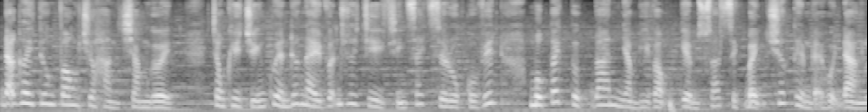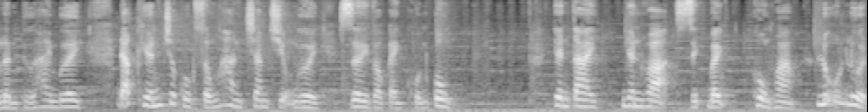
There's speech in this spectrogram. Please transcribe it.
đã gây thương vong cho hàng trăm người, trong khi chính quyền nước này vẫn duy trì chính sách Zero Covid một cách cực đoan nhằm hy vọng kiểm soát dịch bệnh trước thềm đại hội đảng lần thứ 20, đã khiến cho cuộc sống hàng trăm triệu người rơi vào cảnh khốn cùng. Thiên tai, nhân họa, dịch bệnh, khủng hoảng, lũ lụt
